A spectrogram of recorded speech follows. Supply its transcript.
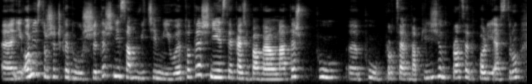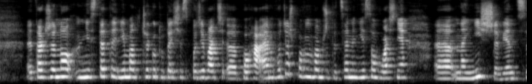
E, I on jest troszeczkę dłuższy, też niesamowicie miły. To też nie jest jakaś bawełna, też pół, e, pół procenta, 50% poliestru. E, Także no niestety nie ma czego tutaj się spodziewać po HM, chociaż powiem Wam, że te ceny nie są właśnie najniższe, więc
